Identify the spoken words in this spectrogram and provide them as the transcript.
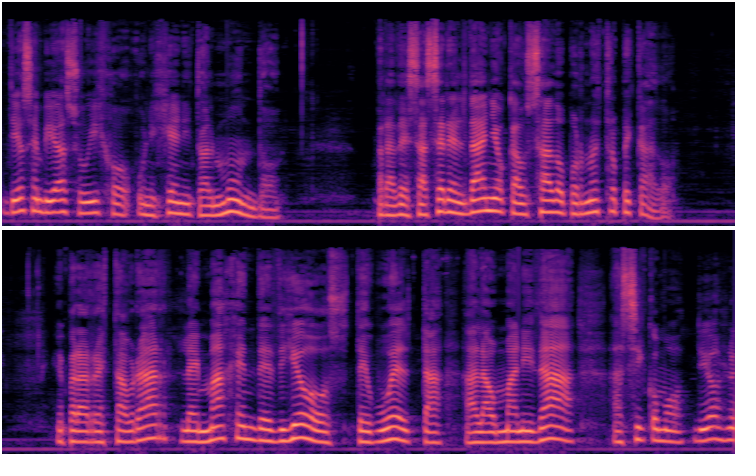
Dios envió a su Hijo unigénito al mundo para deshacer el daño causado por nuestro pecado y para restaurar la imagen de Dios de vuelta a la humanidad, así como Dios lo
